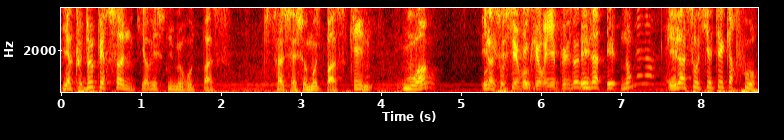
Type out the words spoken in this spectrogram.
Il n'y a que deux personnes qui avaient ce numéro de passe. Ça, c'est ce mot de passe. Qui? Moi et Oui, la mais C'est société. vous qui auriez pu le donner. Et la, et, non. Non, non. Et la société Carrefour.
